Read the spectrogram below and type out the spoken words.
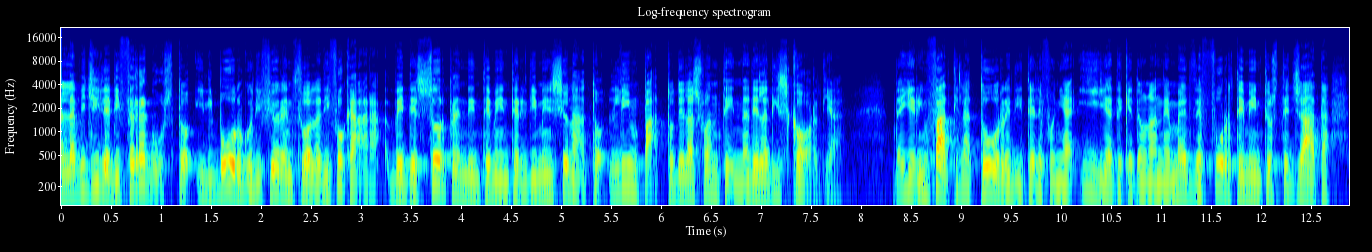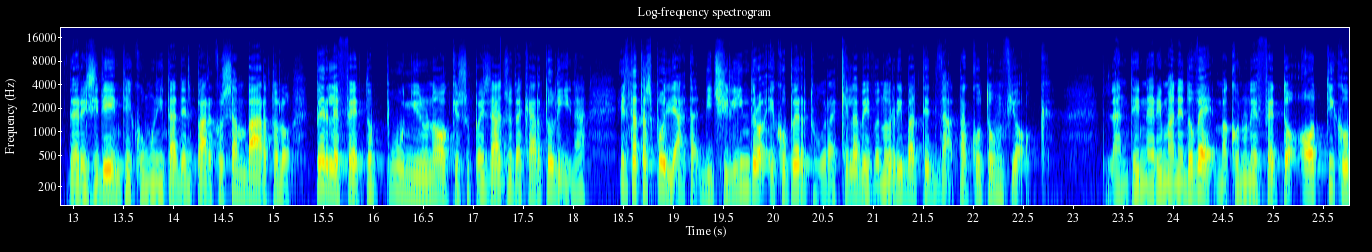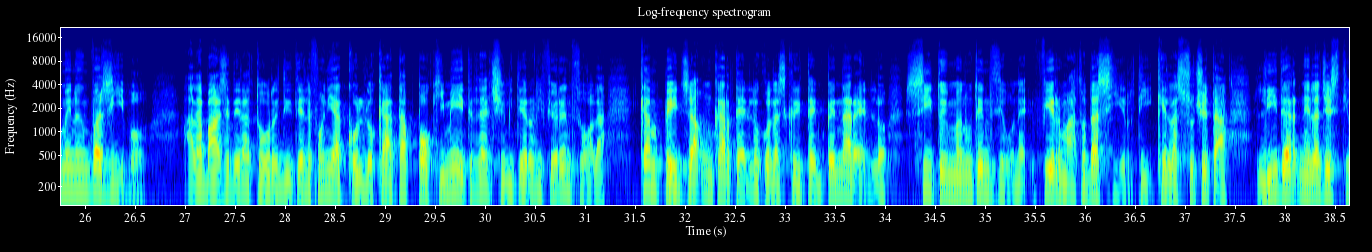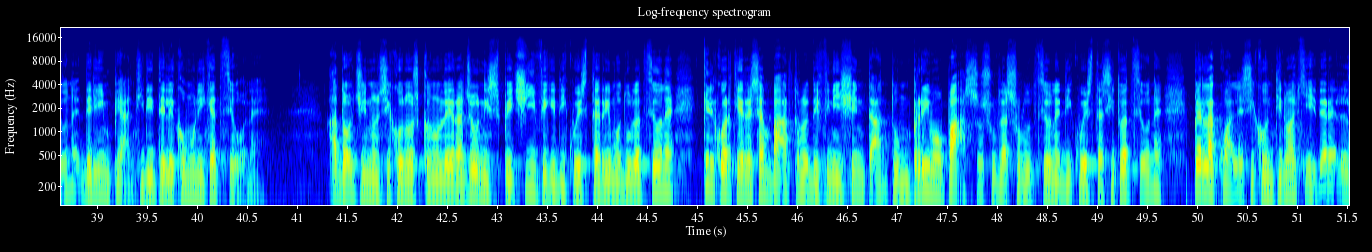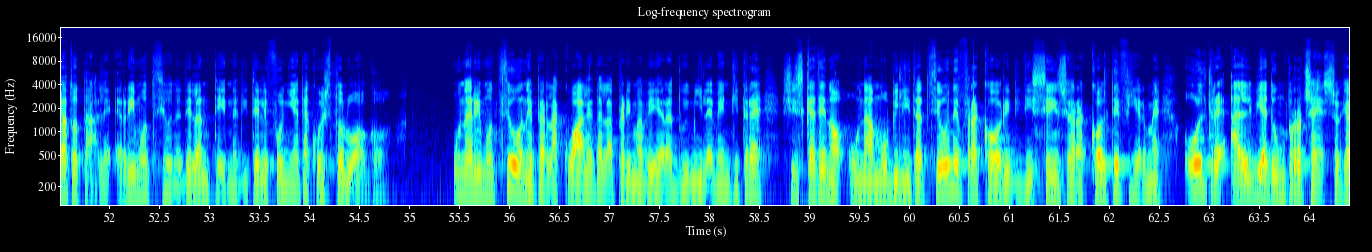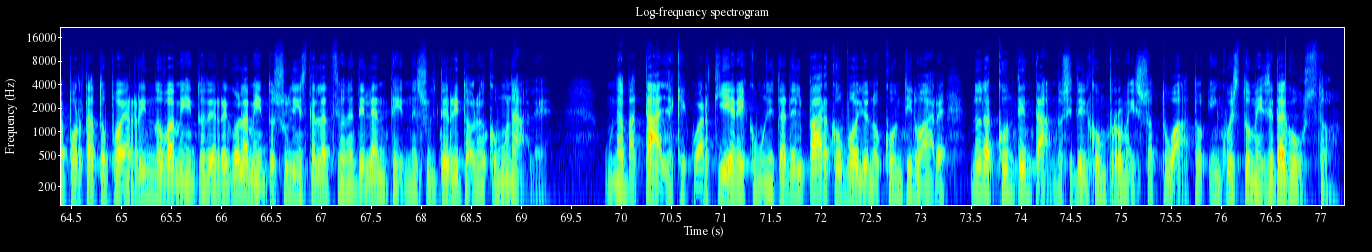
Alla vigilia di Ferragosto, il borgo di Fiorenzuola di Focara vede sorprendentemente ridimensionato l'impatto della sua antenna della discordia. Da ieri infatti la torre di telefonia Iliad, che da un anno e mezzo è fortemente osteggiata da residenti e comunità del Parco San Bartolo per l'effetto pugno in un occhio su paesaggio da cartolina, è stata spogliata di cilindro e copertura che l'avevano ribattezzata Coton Fioc. L'antenna rimane dov'è, ma con un effetto ottico meno invasivo. Alla base della torre di telefonia, collocata a pochi metri dal cimitero di Fiorenzuola, campeggia un cartello con la scritta in pennarello sito in manutenzione firmato da Sirti, che è la società leader nella gestione degli impianti di telecomunicazione. Ad oggi non si conoscono le ragioni specifiche di questa rimodulazione che il quartiere San Bartolo definisce intanto un primo passo sulla soluzione di questa situazione per la quale si continua a chiedere la totale rimozione dell'antenna di telefonia da questo luogo. Una rimozione per la quale dalla primavera 2023 si scatenò una mobilitazione fra cori di dissenso e raccolte firme, oltre al via di un processo che ha portato poi al rinnovamento del regolamento sull'installazione delle antenne sul territorio comunale. Una battaglia che quartiere e comunità del parco vogliono continuare non accontentandosi del compromesso attuato in questo mese d'agosto.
